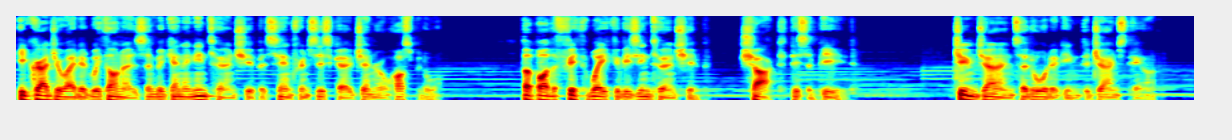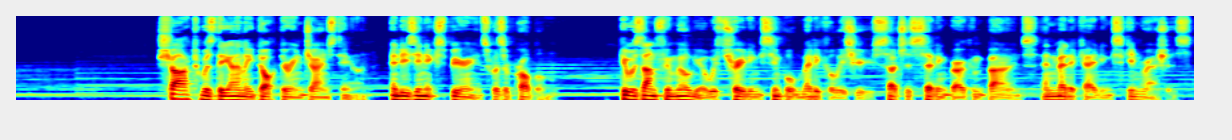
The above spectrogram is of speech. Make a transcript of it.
He graduated with honours and began an internship at San Francisco General Hospital. But by the fifth week of his internship, Schacht disappeared. Jim Jones had ordered him to Jonestown. Schacht was the only doctor in Jonestown, and his inexperience was a problem. He was unfamiliar with treating simple medical issues such as setting broken bones and medicating skin rashes.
